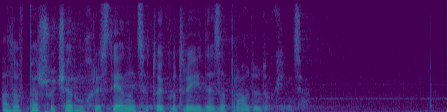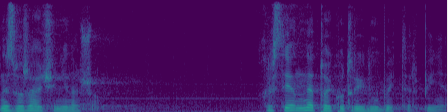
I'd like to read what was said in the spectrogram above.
Але в першу чергу християнин це той, котрий йде за правду до кінця, незважаючи ні на що. Християн не той, котрий любить терпіння,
